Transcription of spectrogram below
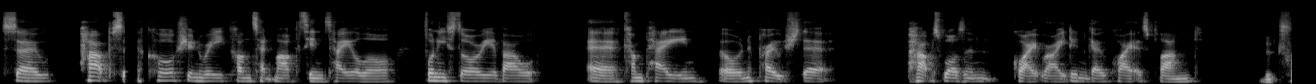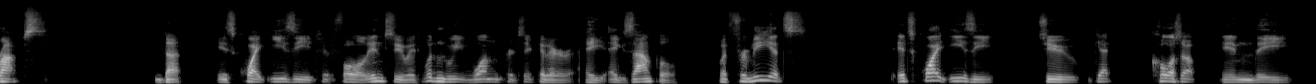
So perhaps a cautionary content marketing tale or funny story about a campaign or an approach that perhaps wasn't quite right, didn't go quite as planned. The traps that is quite easy to fall into. It wouldn't be one particular a, example, but for me, it's it's quite easy to get caught up in the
